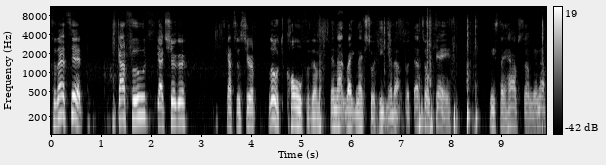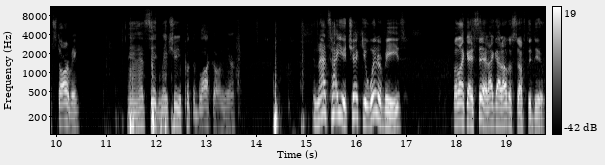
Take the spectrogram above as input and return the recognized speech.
So that's it. Got food, it's got sugar, it's got some syrup. A little cold for them. They're not right next to it heating it up, but that's okay. At least they have some. They're not starving. And that's it. Make sure you put the block on there. And that's how you check your winter bees. But like I said, I got other stuff to do.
